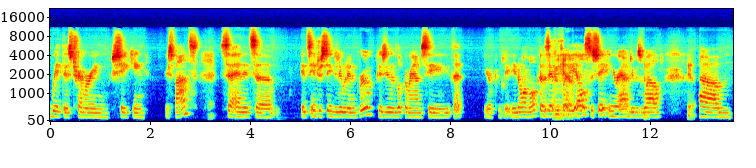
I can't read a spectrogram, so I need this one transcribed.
with this tremoring, shaking response. So, and it's uh, it's interesting to do it in a group because you look around, see that you're completely normal because everybody Yeah. else is shaking around you as well. Yeah. Um,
